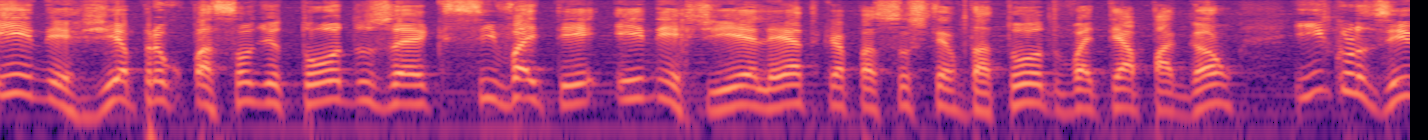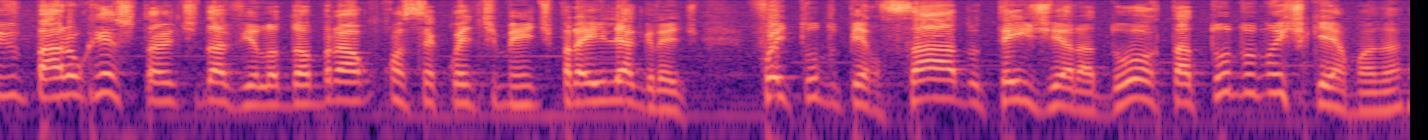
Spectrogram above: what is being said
energia, a preocupação de todos é que se vai ter energia elétrica para sustentar todo, vai ter apagão, inclusive para o restante da Vila do Abraão, consequentemente para Ilha Grande. Foi tudo pensado, tem gerador, tá tudo no esquema, né?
